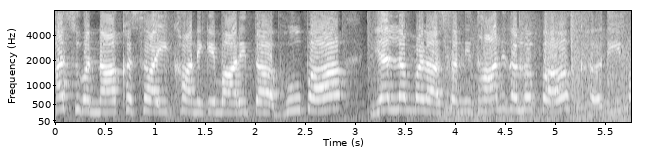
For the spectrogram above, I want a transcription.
ಹಸುವನ್ನ ಕಸಾಯಿ ಖಾನೆಗೆ ಮಾರಿದ್ದ ಭೂಪ ಯಲ್ಲಮ್ಮಳ ಸನ್ನಿಧಾನದಲ್ಲೊಬ್ಬ ಖದೀಮ.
